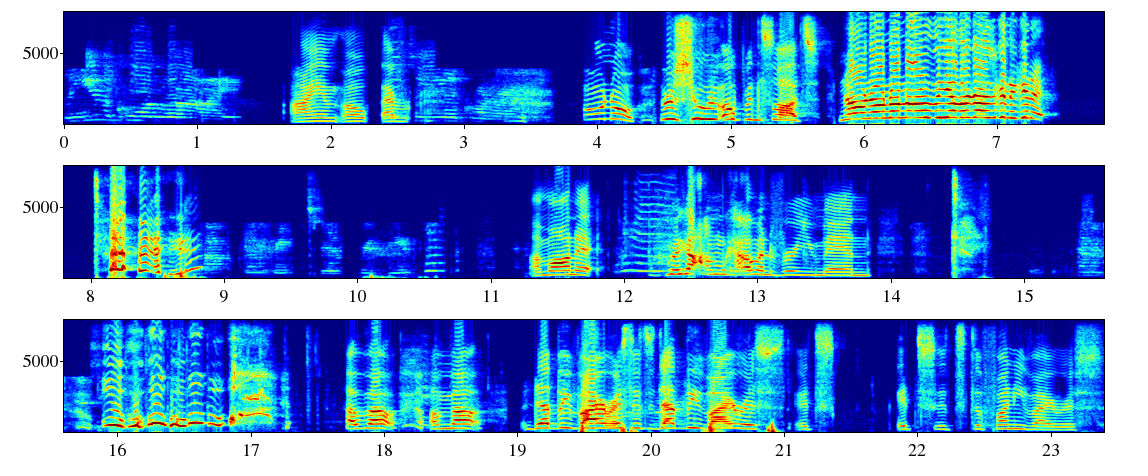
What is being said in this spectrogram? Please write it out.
the unicorn ride. I am oh ev- unicorn ride. Oh no, there's two open slots. No, no, no, no, the other guy's gonna get it. I'm on it. I'm coming for you, man. I'm out. I'm out. Deadly virus. It's deadly virus. It's it's it's the funny virus.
